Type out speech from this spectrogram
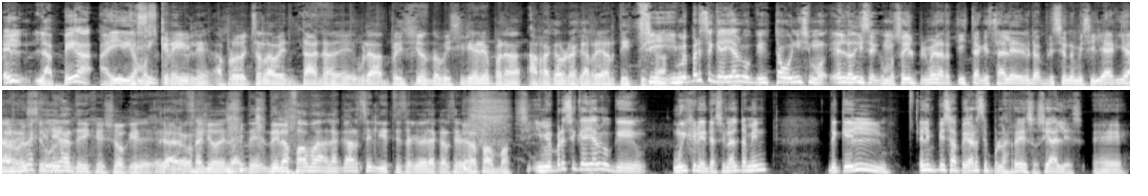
Él la pega ahí, digamos. es increíble aprovechar la ventana de una prisión domiciliaria para arrancar una carrera Sí, artística. y me parece que hay algo que está buenísimo. Él lo dice, como soy el primer artista que sale de una prisión domiciliaria. al revés que elegante dije yo, que Claro. salió de la, de- de la fama a la cárcel y este salió de la cárcel a la fama. Sí, y me parece que hay algo que muy generacional también, de que él, él empieza a pegarse por las redes sociales. eh,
